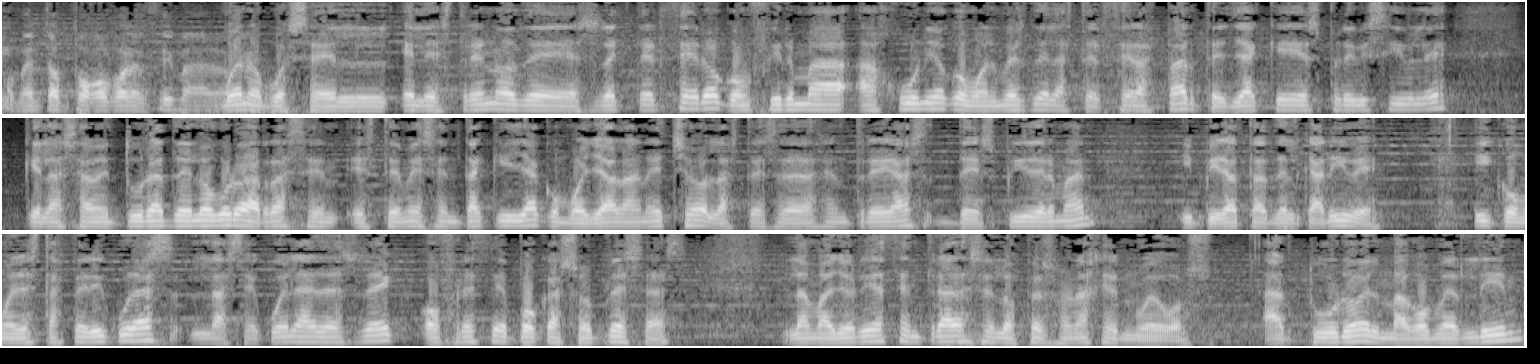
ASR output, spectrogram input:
comenta un poco por encima. ¿no? Bueno, pues el, el estreno de Shrek tercero confirma a junio como el mes de las terceras partes, ya que es previsible que las aventuras de Logro arrasen este mes en taquilla, como ya lo han hecho las terceras entregas de Spider-Man y Piratas del Caribe. Y como en estas películas, la secuela de Shrek ofrece pocas sorpresas, la mayoría centradas en los personajes nuevos. Arturo, el mago Merlín,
